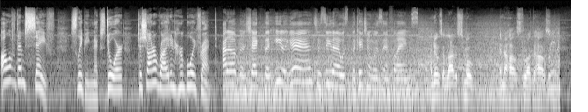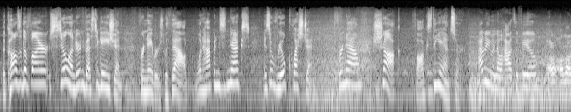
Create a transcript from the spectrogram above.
all of them safe. Sleeping next door, to Tashana Wright and her boyfriend. Got up and checked the heat again to see that it was the kitchen was in flames. And there was a lot of smoke in the house, throughout the house. The cause of the fire still under investigation. For neighbors without, what happens next is a real question. But for now, shock fogs the answer. I don't even know how to feel. All, all I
